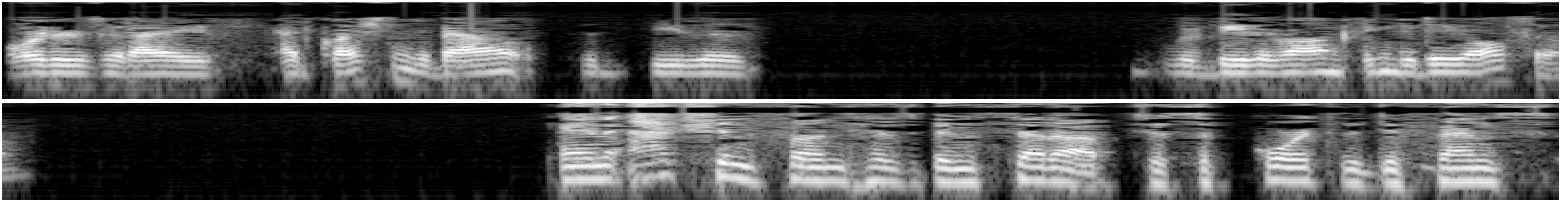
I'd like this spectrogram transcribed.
orders that I had questions about would be the would be the wrong thing to do also. An action fund has been set up to support the defense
